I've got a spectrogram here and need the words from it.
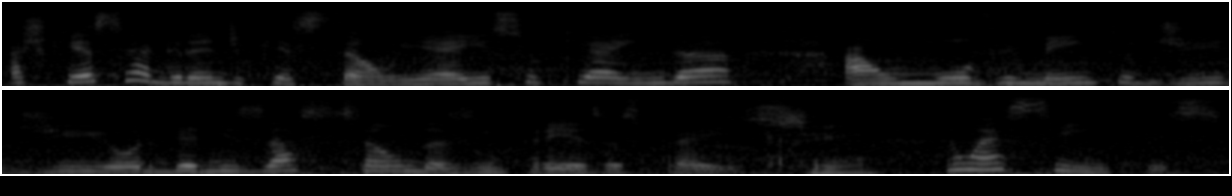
Acho que essa é a grande questão e é isso que ainda há um movimento de, de organização das empresas para isso. Sim. Não é simples.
